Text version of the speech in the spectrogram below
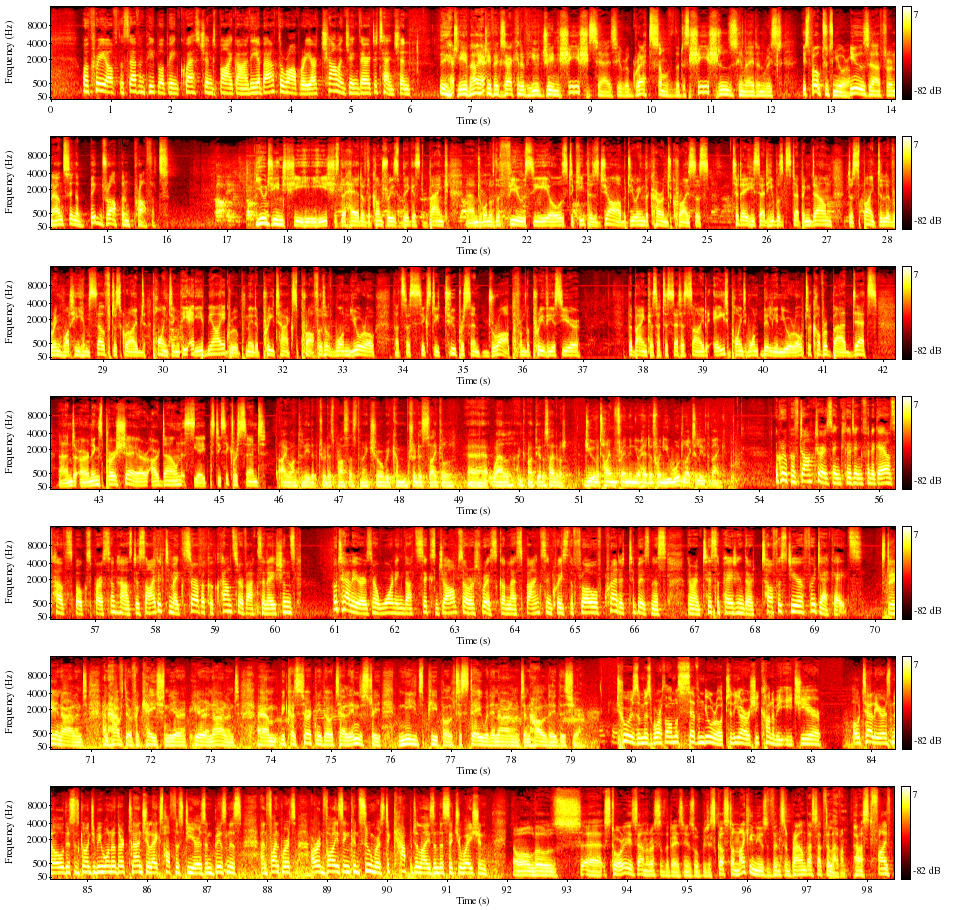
Well, three of the seven people being questioned by Gardaí about the robbery are challenging their detention. The Chief Executive Eugene Sheesh says he regrets some of the decisions he made in recent. He spoke to Euro News after announcing a big drop in profits. Eugene Sheehy is the head of the country's biggest bank and one of the few CEOs to keep his job during the current crisis. Today he said he was stepping down despite delivering what he himself described, pointing the ABI group made a pre-tax profit of 1 euro. That's a 62% drop from the previous year. The bank has had to set aside 8.1 billion euro to cover bad debts, and earnings per share are down 86%. I want to lead up through this process to make sure we come through this cycle uh, well and come out the other side of it. Do you have a time frame in your head of when you would like to leave the bank? A group of doctors, including Fine Gael's health spokesperson, has decided to make cervical cancer vaccinations. Hoteliers are warning that six jobs are at risk unless banks increase the flow of credit to business. They're anticipating their toughest year for decades. stay in Ireland and have their vacation here, here in Ireland um, because certainly the hotel industry needs people to stay within Ireland and holiday this year. Tourism is worth almost 7 euro to the Irish economy each year. Hoteliers know this is going to be one of their financial ex toughest years in business, and experts are advising consumers to capitalise on the situation. All those uh, stories and the rest of the day's news will be discussed on Nightly News with Vincent Browne. That's at 11 past 5.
